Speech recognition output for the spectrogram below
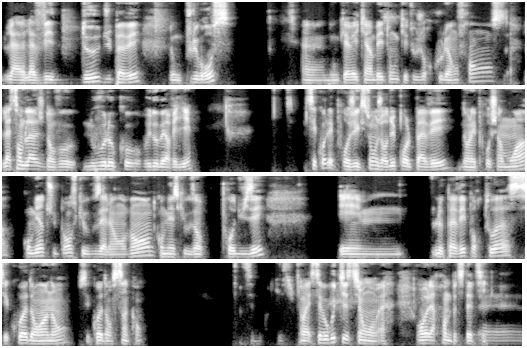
la, la V2 du pavé, donc plus grosse. Euh, donc avec un béton qui est toujours coulé en France, l'assemblage dans vos nouveaux locaux rue d'Aubervilliers. C'est quoi les projections aujourd'hui pour le pavé dans les prochains mois? Combien tu penses que vous allez en vendre? Combien est-ce que vous en produisez? Et hum, le pavé pour toi, c'est quoi dans un an? C'est quoi dans cinq ans? C'est beaucoup de questions. Ouais, c'est beaucoup de questions. On va les reprendre petit à petit. Euh,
